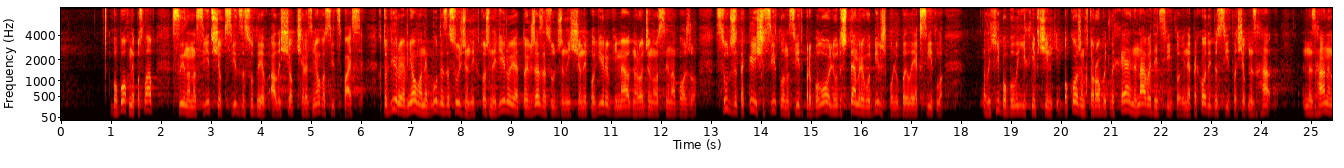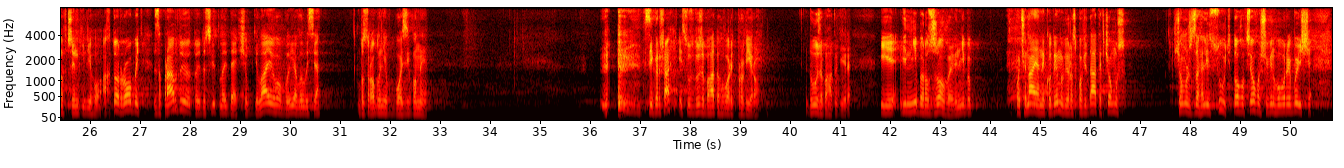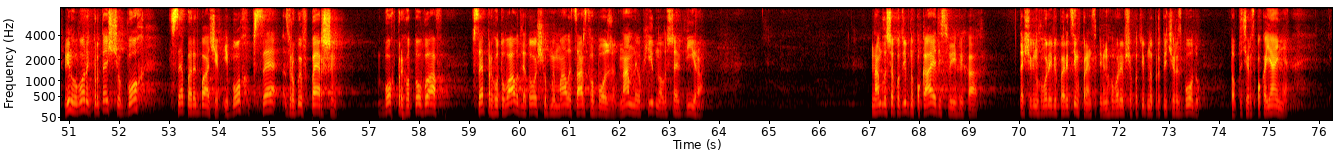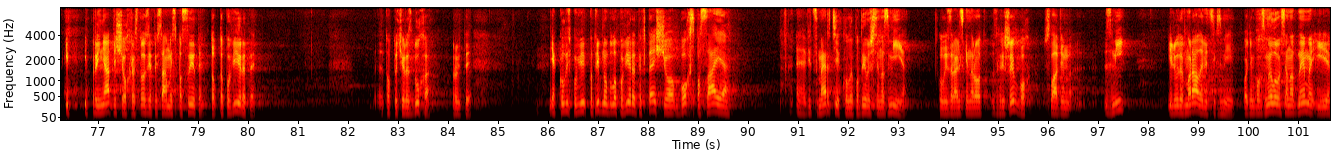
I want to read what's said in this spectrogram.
Бо Бог не послав сина на світ, щоб світ засудив, але щоб через нього світ спасся. Хто вірує в нього, не буде засуджений. Хто ж не вірує, той вже засуджений, що не повірив в ім'я однородженого Сина Божого. Суд же такий, що світло на світ прибуло, люди ж темряву більш полюбили, як світло. Лихі бо були їхні вчинки, бо кожен, хто робить лихе, ненавидить світло і не приходить до світла, щоб не зга... не зганено вчинків його. А хто робить за правдою, той до світла йде, щоб діла його виявилися, бо зроблені в Бозі вони. В цих вершах Ісус дуже багато говорить про віру. Дуже багато віри. І Він ніби розжовує, він ніби починає Никодимові розповідати, в чому ж, в чому ж взагалі суть того всього, що він говорив вище. Він говорить про те, що Бог все передбачив, і Бог все зробив першим. Бог приготував, все приготував для того, щоб ми мали Царство Боже. Нам необхідно лише віра. Нам лише потрібно покаятись в своїх гріхах. Те, що він говорив і перед цим, в принципі, він говорив, що потрібно пройти через воду, тобто через покаяння, і, і прийняти, що Христос є той самий Спаситель, тобто повірити, тобто через Духа пройти. Як колись потрібно було повірити в те, що Бог спасає е, від смерті, коли подивишся на Змія. Коли ізраїльський народ згрішив, Бог послав їм змій, і люди вмирали від цих змій. Потім Бог змилувався над ними і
